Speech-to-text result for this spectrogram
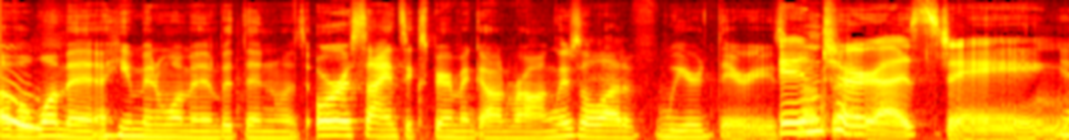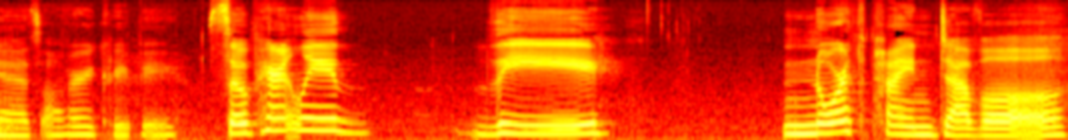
of a woman, a human woman, but then was or a science experiment gone wrong. There's a lot of weird theories. Interesting. Yeah, it's all very creepy. So apparently, the North Pine Devil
